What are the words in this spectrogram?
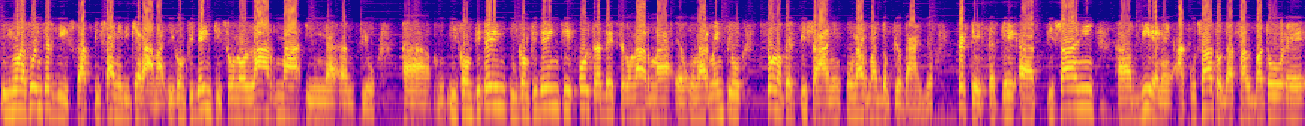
In una sua intervista Pisani dichiarava i confidenti sono l'arma in um, più. Uh, i, confidenti, i, confidenti, oltre ad essere un'arma, eh, un'arma, in più, sono per Pisani un'arma a doppio taglio. Perché? Perché uh, Pisani viene accusato da Salvatore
